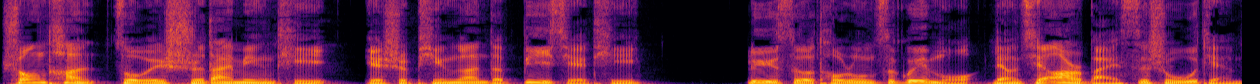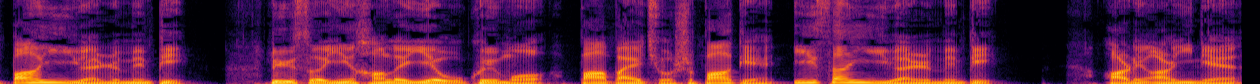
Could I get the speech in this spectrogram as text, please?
双碳作为时代命题，也是平安的必解题。绿色投融资规模两千二百四十五点八亿元人民币，绿色银行类业务规模八百九十八点一三亿元人民币。二零二一年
